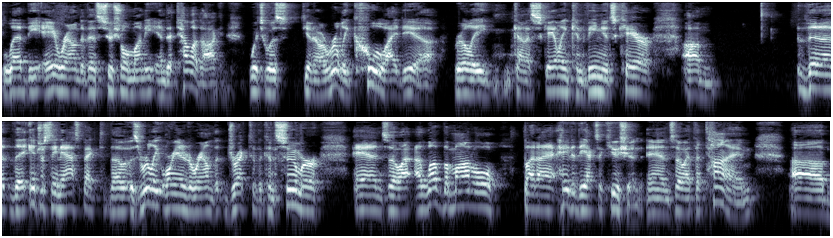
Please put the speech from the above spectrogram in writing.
led the A round of institutional money into Teladoc, which was, you know, a really cool idea really kind of scaling convenience care. Um, the the interesting aspect though is really oriented around the direct to the consumer, and so I, I love the model, but I hated the execution. And so at the time. Uh,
